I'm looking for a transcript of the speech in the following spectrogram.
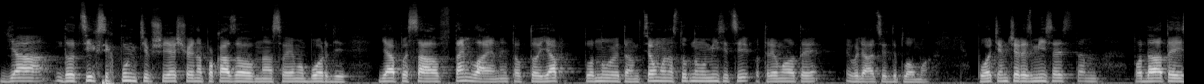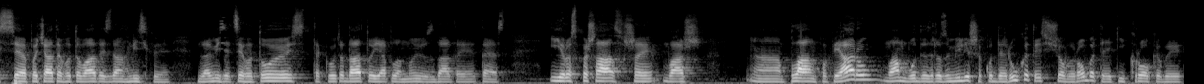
Я до цих всіх пунктів, що я щойно показував на своєму борді, я писав таймлайни, тобто я планую там в цьому наступному місяці отримувати евалюацію диплому. Потім через місяць там податись, е, почати готуватись до англійської. Два місяці готуюсь, таку-то дату я планую здати тест. І розписавши ваш е, план по піару, вам буде зрозуміліше, куди рухатись, що ви робите, які кроки ви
